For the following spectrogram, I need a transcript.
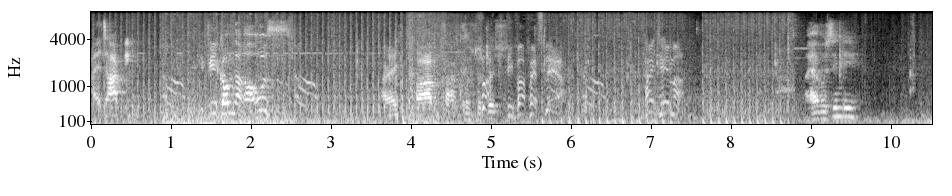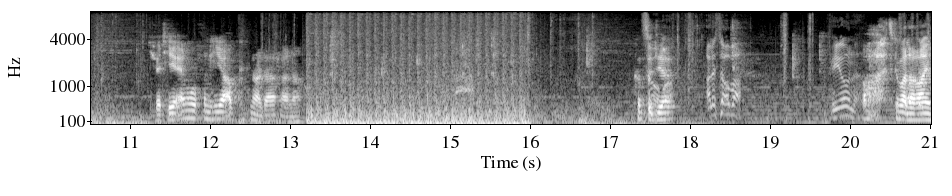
Alter, wie, wie viel kommt da raus? Alter, ich. Oh, fuck, die Waffe ist leer! Kein Thema! Hä, wo sind die? Ich werde hier irgendwo von hier abgeknallt, da ist einer. Kommst du dir? Alles sauber! Fiona! Oh, jetzt können wir da rein.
